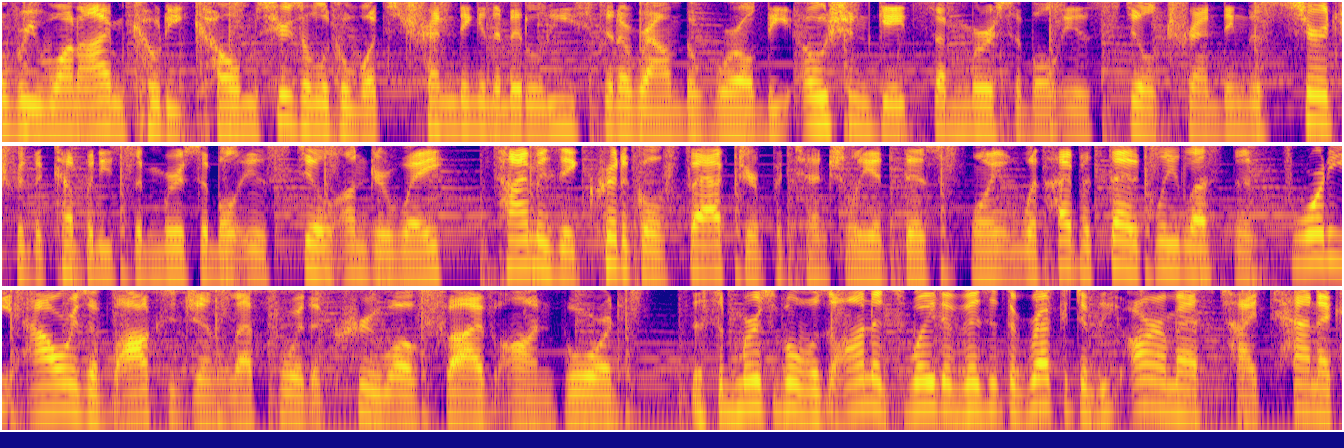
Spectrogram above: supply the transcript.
everyone. I'm Cody Combs. Here's a look at what's trending in the Middle East and around the world. The OceanGate submersible is still trending. The search for the company's submersible is still underway. Time is a critical factor potentially at this point, with hypothetically less than 40 hours of oxygen left for the crew of five on board. The submersible was on its way to visit the wreckage of the RMS Titanic,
